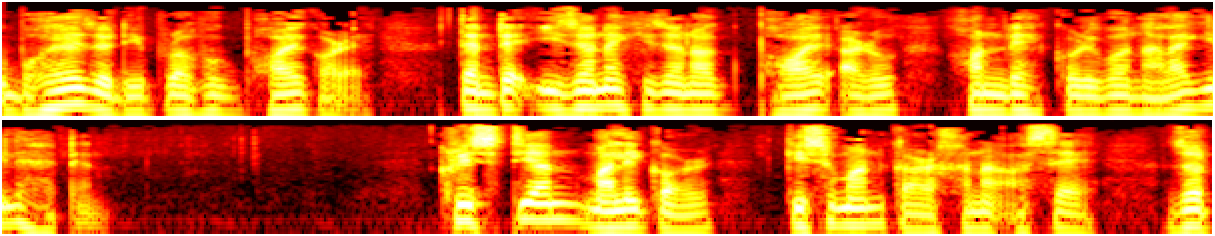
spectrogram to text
উভয়ে যদি প্ৰভুক ভয় কৰে তেন্তে ইজনে সিজনক ভয় আৰু সন্দেহ কৰিব নালাগিলেহেঁতেন। খ্ৰীষ্টিয়ান মালিকৰ কিছুমান কাৰখানা আছে য'ত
